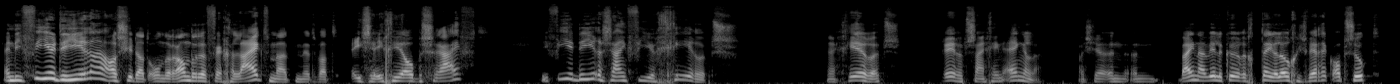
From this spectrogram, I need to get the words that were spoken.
En die vier dieren, als je dat onder andere vergelijkt met, met wat Ezekiel beschrijft, die vier dieren zijn vier gerubs. En gerubs, gerubs zijn geen engelen. Als je een, een bijna willekeurig theologisch werk opzoekt,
